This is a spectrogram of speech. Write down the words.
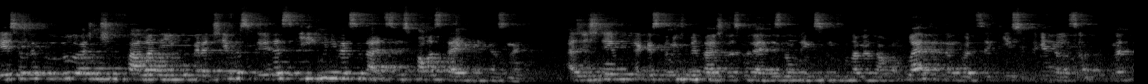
E aí, sobretudo, a gente fala em cooperativas, feiras e universidades e escolas técnicas, né? A gente tem a questão de metade das mulheres não tem ensino fundamental completo, então pode ser que isso tenha relação, né?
